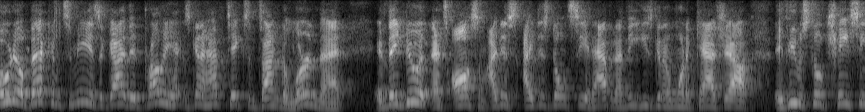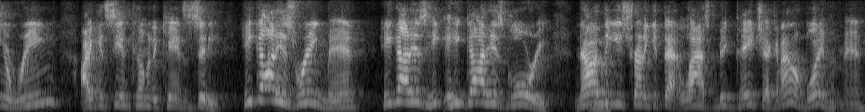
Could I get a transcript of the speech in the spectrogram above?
Odell Beckham to me is a guy that probably is going to have to take some time to learn that. If they do it, that's awesome. I just I just don't see it happen. I think he's going to want to cash out. If he was still chasing a ring, I could see him coming to Kansas City. He got his ring, man. He got his he, he got his glory. Now I think he's trying to get that last big paycheck, and I don't blame him, man.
